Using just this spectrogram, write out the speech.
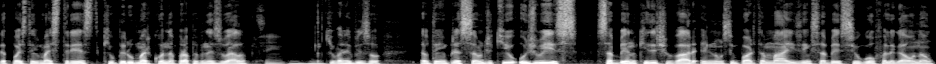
Depois teve mais três que o Peru marcou na própria Venezuela, Sim. que o VAR revisou. Eu tenho a impressão de que o juiz, sabendo que existe o VAR, ele não se importa mais em saber se o gol foi legal ou não,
